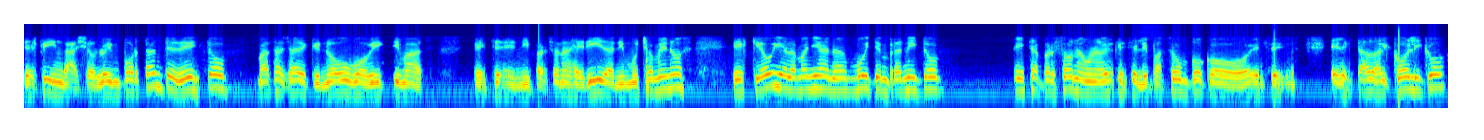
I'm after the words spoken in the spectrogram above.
Delfín Gallo. Lo importante de esto, más allá de que no hubo víctimas este, ni personas heridas, ni mucho menos, es que hoy a la mañana, muy tempranito, esta persona, una vez que se le pasó un poco el estado alcohólico,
